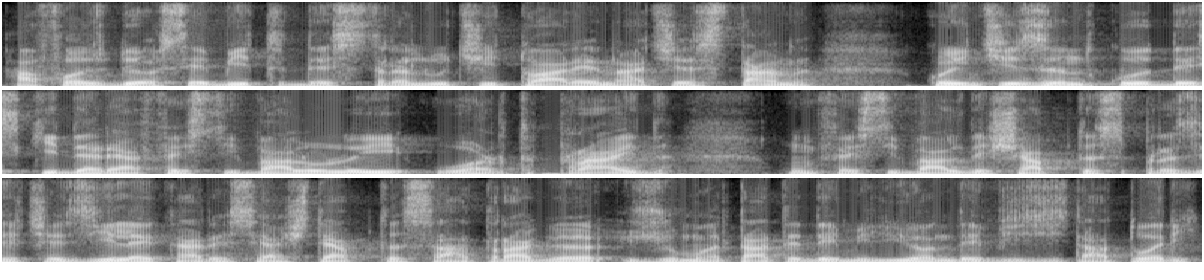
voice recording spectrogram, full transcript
a fost deosebit de strălucitoare în acest an, coincidând cu deschiderea festivalului World Pride, un festival de 17 zile care se așteaptă să atragă jumătate de milion de vizitatori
